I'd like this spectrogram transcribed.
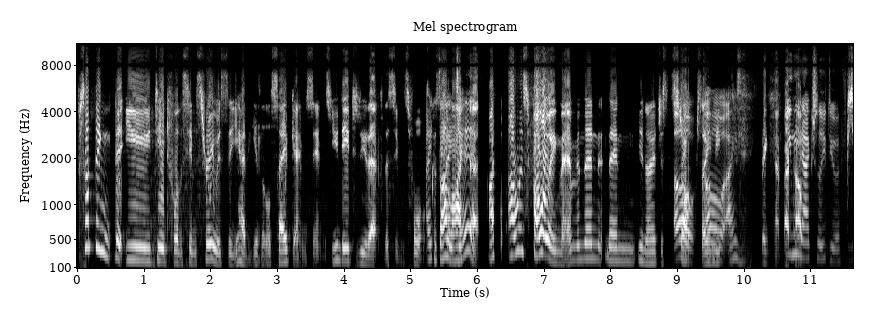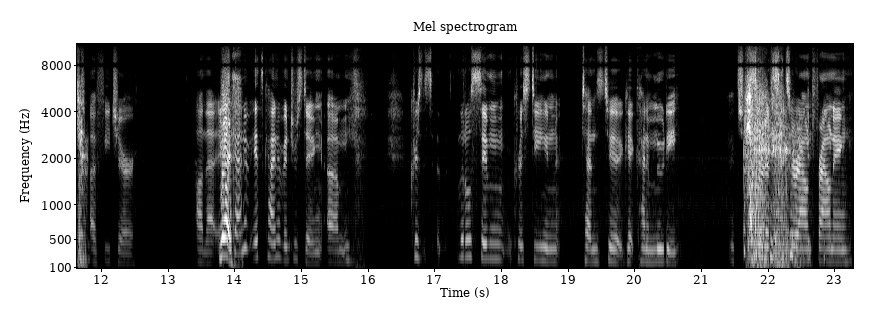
something that you did for The Sims 3 was that you had your little save game Sims. You need to do that for The Sims 4 because I, I like did. that. I, I was following them and then then you know just oh, stopped. so you oh, I. bring that back You mean up. actually do a, fe- a feature on that? Yes. It's kind of it's kind of interesting. Um, Chris, little Sim Christine tends to get kind of moody. She sort of sits around frowning,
